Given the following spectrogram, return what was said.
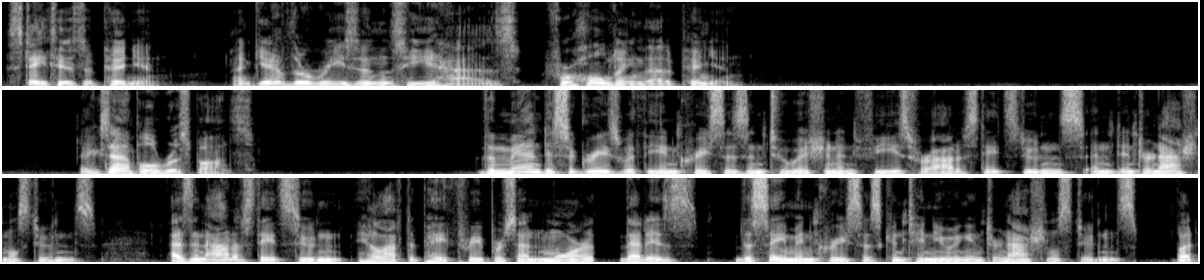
State his opinion and give the reasons he has for holding that opinion. Example response. The man disagrees with the increases in tuition and fees for out of state students and international students. As an out of state student, he'll have to pay 3% more, that is, the same increase as continuing international students. But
